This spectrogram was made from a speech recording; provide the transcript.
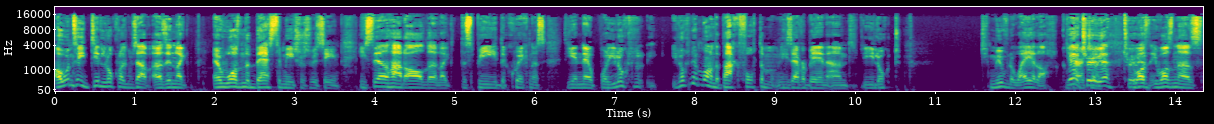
I wouldn't say he didn't look like himself, as in like it wasn't the best Demetrius we've seen. He still had all the like the speed, the quickness, the in and out, but he looked he looked a bit more on the back foot than he's ever been, and he looked moving away a lot. Yeah, true, to- yeah, true, He yeah. wasn't he wasn't as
